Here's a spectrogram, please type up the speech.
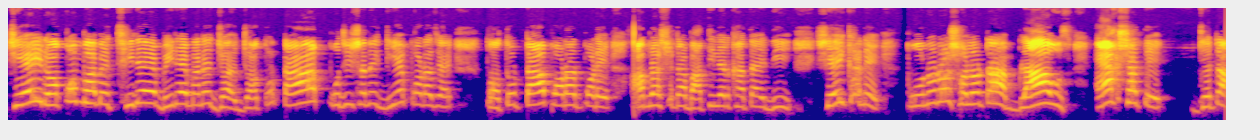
যেই রকম ভাবে ছিঁড়ে ভিড়ে মানে যতটা পজিশনে গিয়ে পড়া যায়, ততটা পড়ার পরে আমরা সেটা বাতিলের খাতায় দিই। সেইখানে পনেরো, ষোলোটা ব্লাউজ একসাথে যেটা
